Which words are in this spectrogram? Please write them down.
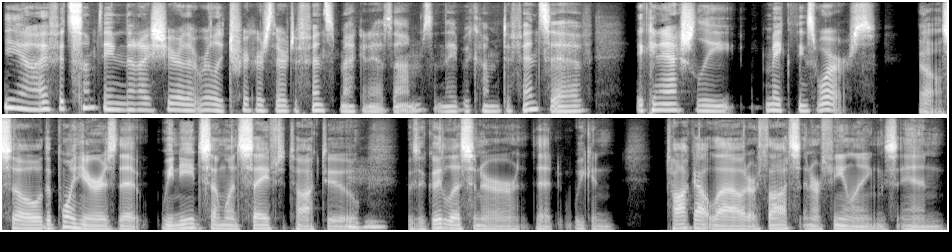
Yeah, if it's something that I share that really triggers their defense mechanisms and they become defensive, it can actually make things worse. Yeah. So the point here is that we need someone safe to talk to mm-hmm. who's a good listener, that we can talk out loud our thoughts and our feelings and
